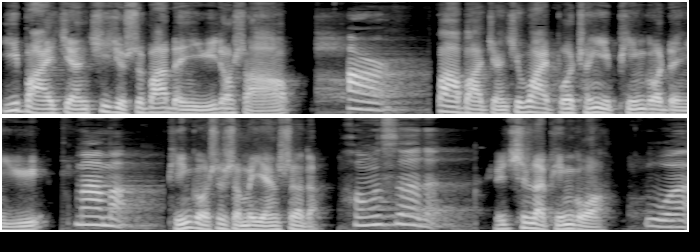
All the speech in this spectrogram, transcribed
一百减去九十八等于多少？二。爸爸减去外婆乘以苹果等于妈妈。苹果是什么颜色的？红色的。谁吃了苹果？我。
